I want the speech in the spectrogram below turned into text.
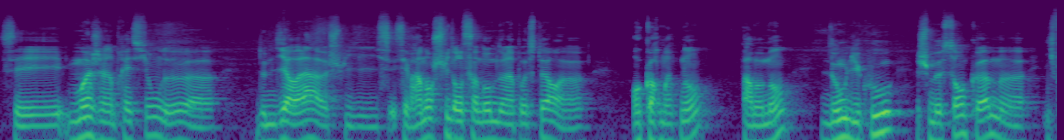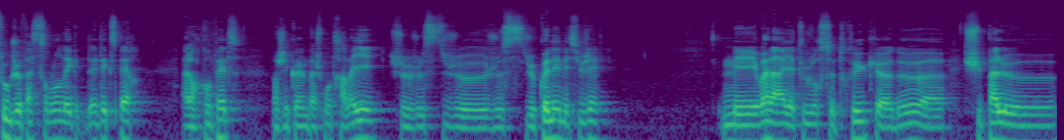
C'est moi, j'ai l'impression de, euh, de me dire voilà, je suis, c'est vraiment, je suis dans le syndrome de l'imposteur euh, encore maintenant, par moment. Donc du coup, je me sens comme euh, il faut que je fasse semblant d'être expert. Alors qu'en fait, enfin, j'ai quand même vachement travaillé. Je, je, je, je, je connais mes sujets. Mais voilà, il y a toujours ce truc de euh, je suis pas le,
